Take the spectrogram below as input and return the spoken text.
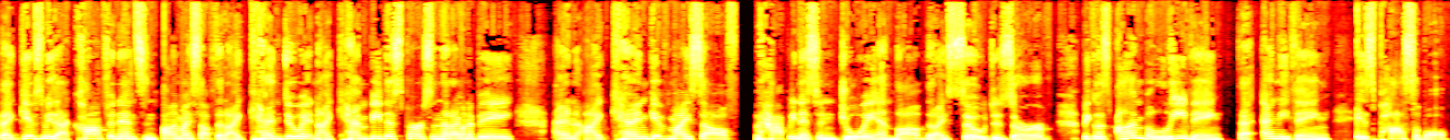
that gives me that confidence and telling myself that I can do it and I can be this person that I want to be. And I can give myself the happiness and joy and love that I so deserve because I'm believing that anything is possible.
